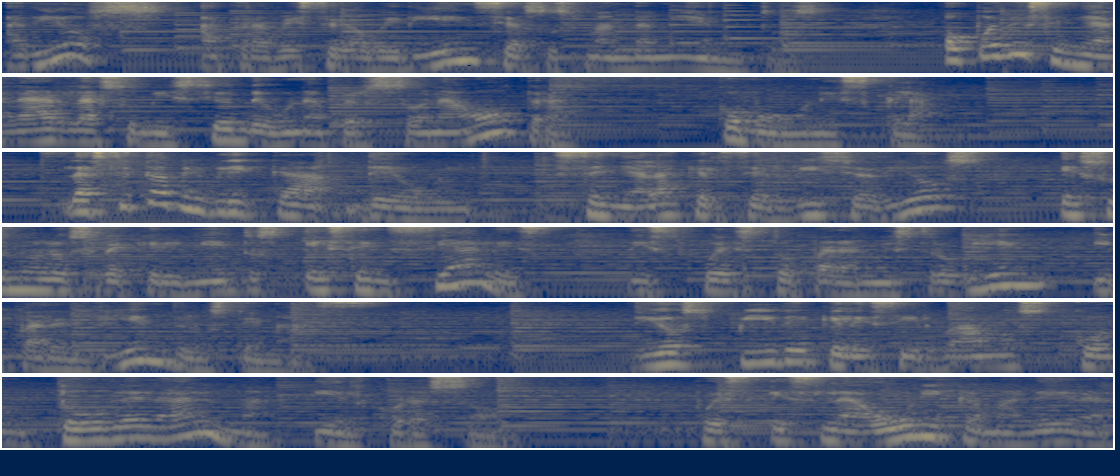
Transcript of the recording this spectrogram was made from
a Dios a través de la obediencia a sus mandamientos, o puede señalar la sumisión de una persona a otra, como un esclavo. La cita bíblica de hoy señala que el servicio a Dios es uno de los requerimientos esenciales dispuesto para nuestro bien y para el bien de los demás. Dios pide que le sirvamos con toda el alma y el corazón, pues es la única manera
